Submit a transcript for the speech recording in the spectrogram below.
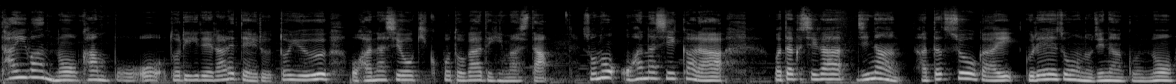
台湾の漢方を取り入れられているというお話を聞くことができました。そのお話から私が次男発達障害グレーゾーンの次男くんの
